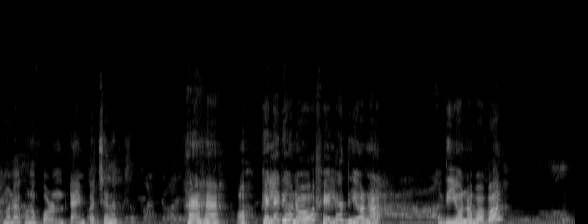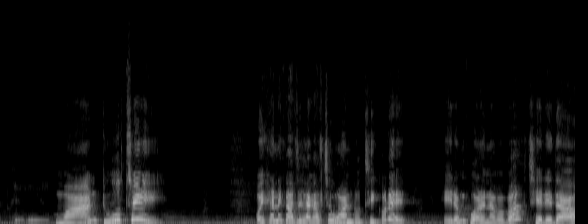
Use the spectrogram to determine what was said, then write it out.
ওনারা এখনও করানোর টাইম পাচ্ছে না। হ্যাঁ হ্যাঁ ও ফেলে দিও না বাবা, ফেলে দিও না। দিও না বাবা। ওয়ান টু থ্রি ওইখানে কাজে লাগাচ্ছে ওয়ান টু থ্রি করে। এরম করে না বাবা, ছেড়ে দাও।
